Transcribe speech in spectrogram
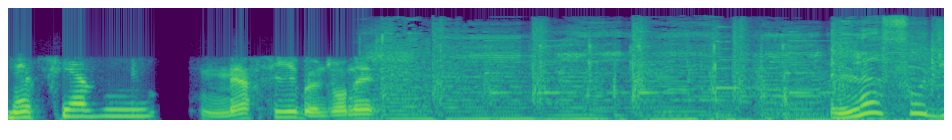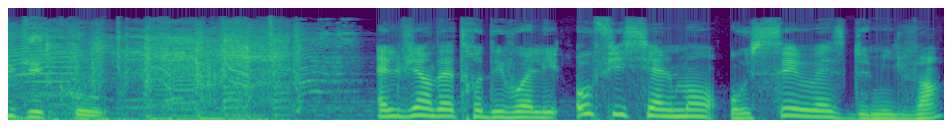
Merci à vous. Merci, bonne journée. L'info du gecko. Elle vient d'être dévoilée officiellement au CES 2020.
